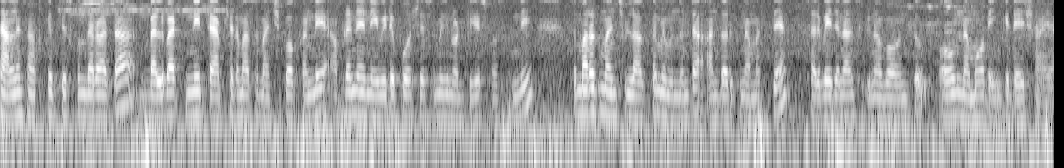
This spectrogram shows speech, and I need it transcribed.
ఛానల్ని సబ్స్క్రైబ్ చేసుకున్న తర్వాత బెల్ బటన్ని ట్యాప్ చేయడం మాత్రం మర్చిపోకండి. అప్పుడే నేను ఈ వీడియో పోస్ట్ చేస్తే మీకు నోటిఫికేషన్ వస్తుంది. సో మరొక మంచి బ్లాగ్తో మేము ముందుంటా. అంతవరకు నమస్తే. సర్వే జనాలు ఓం నమో వెంకటేశాయ.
